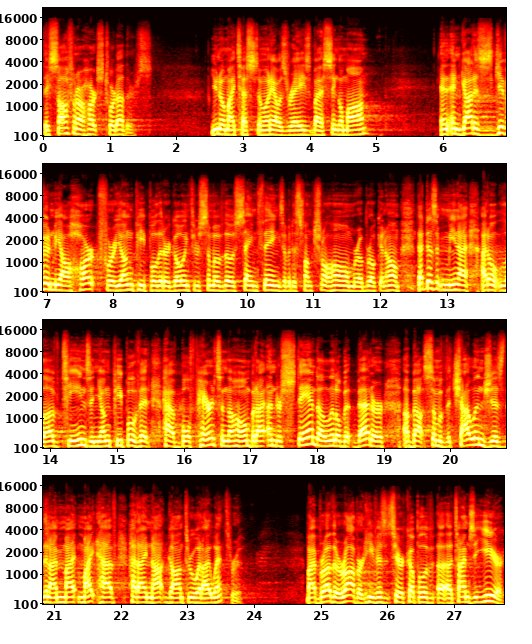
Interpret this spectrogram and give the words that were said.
They soften our hearts toward others. You know my testimony. I was raised by a single mom and, and, God has given me a heart for young people that are going through some of those same things of a dysfunctional home or a broken home. That doesn't mean I, I don't love teens and young people that have both parents in the home, but I understand a little bit better about some of the challenges than I might, might have had I not gone through what I went through. My brother, Robert, he visits here a couple of uh, times a year.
